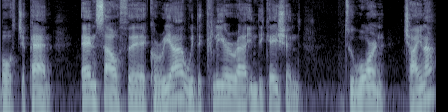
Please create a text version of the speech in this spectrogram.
both Japan and South Korea with a clear indication to warn China.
